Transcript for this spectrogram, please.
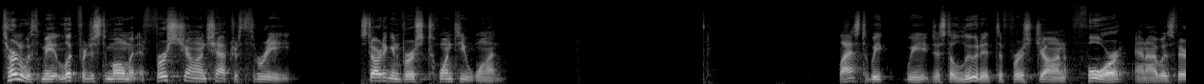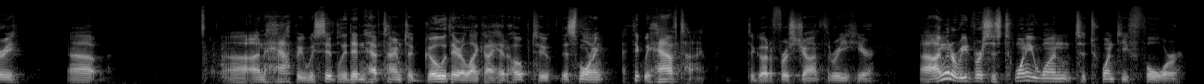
Turn with me, look for just a moment at 1 John chapter 3, starting in verse 21. Last week we just alluded to 1 John 4, and I was very uh, uh, unhappy. We simply didn't have time to go there like I had hoped to. This morning, I think we have time to go to 1 John 3 here. Uh, I'm going to read verses 21 to 24.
